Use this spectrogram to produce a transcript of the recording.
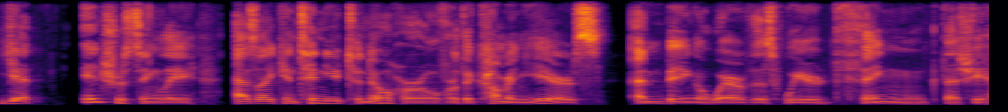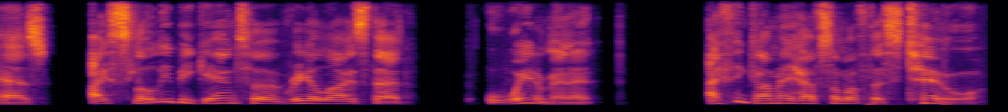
Yet, interestingly, as I continued to know her over the coming years, and being aware of this weird thing that she has, I slowly began to realize that wait a minute, I think I may have some of this too.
